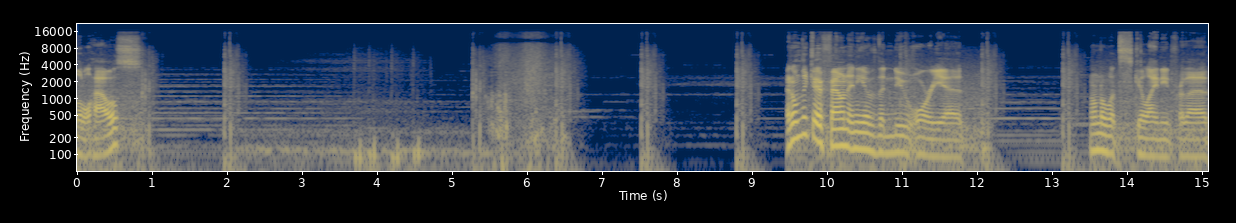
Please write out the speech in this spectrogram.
Little house. I don't think I've found any of the new ore yet. I don't know what skill I need for that.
